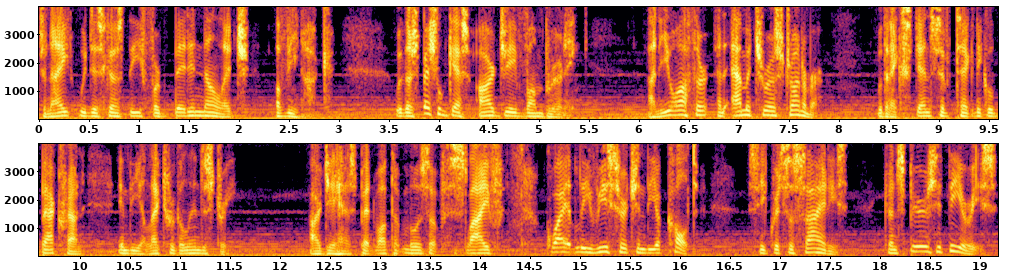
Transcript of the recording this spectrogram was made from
Tonight, we discuss the forbidden knowledge of Enoch with our special guest R.J. von Bruening, a new author and amateur astronomer with an extensive technical background in the electrical industry. RJ has spent most of his life quietly researching the occult, secret societies, conspiracy theories,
